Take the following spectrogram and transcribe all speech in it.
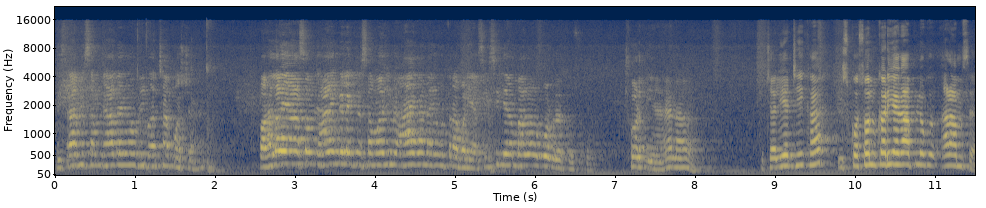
तीसरा भी समझा देंगे, वो भी अच्छा क्वेश्चन है। पहला यहाँ समझाएँगे, लेकिन समझ में आएगा नहीं उतना बढ़िया से, इसीलिए हम बार बार बोल रहे थे उसको। छोड़ दिए है ना? तो चलिए ठीक है, इसको सोल्व करिएगा आप लोग आराम से।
